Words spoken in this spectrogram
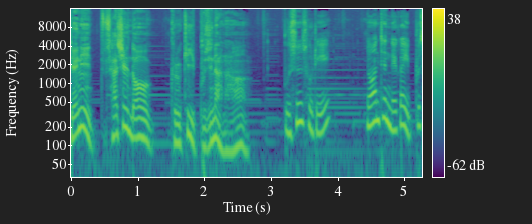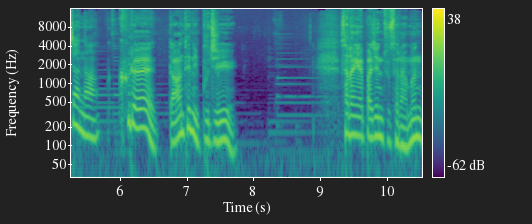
제니 사실 너 그렇게 이쁘진 않아. 무슨 소리? 너한텐 내가 이쁘잖아. 그래 나한텐 이쁘지. 사랑에 빠진 두 사람은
